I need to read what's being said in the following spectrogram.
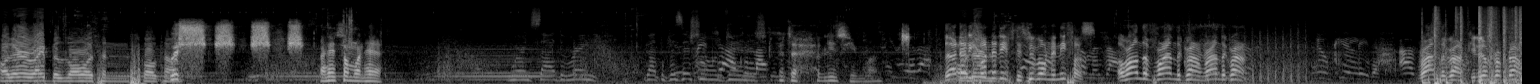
Oh, they're right below us in Skull Town. Wait, shh, shh, shh, shh. I hear someone here. We're inside the ring. Got the positional advantage. Where the hell is he, man? They're oh, underneath, they're- underneath. There's people underneneath us. Oh, around the, around the ground, around the ground, New kill leader. Around the ground. Can you drop down?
